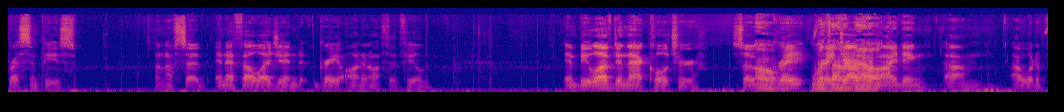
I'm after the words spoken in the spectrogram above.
rest in peace. Enough said. NFL legend, great on and off the field, and beloved in that culture. So Oh, great, great job reminding. Um, I would have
